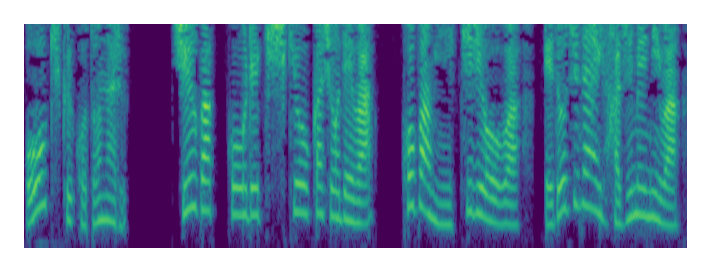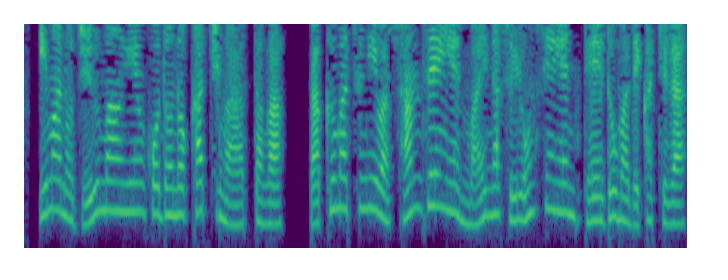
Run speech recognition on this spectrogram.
大きく異なる。中学校歴史教科書では、小判一両は江戸時代初めには今の10万円ほどの価値があったが、幕末には3000円マイナス4000円程度まで価値が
